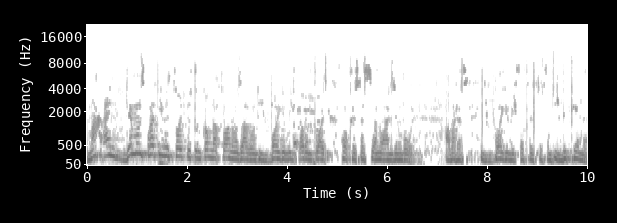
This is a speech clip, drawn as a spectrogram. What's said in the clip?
mach ein demonstratives Zeugnis und komm nach vorne und sage, und ich beuge mich vor dem Kreuz. Vor Christus ist ja nur ein Symbol. Aber das, ich beuge mich vor Christus und ich bekenne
